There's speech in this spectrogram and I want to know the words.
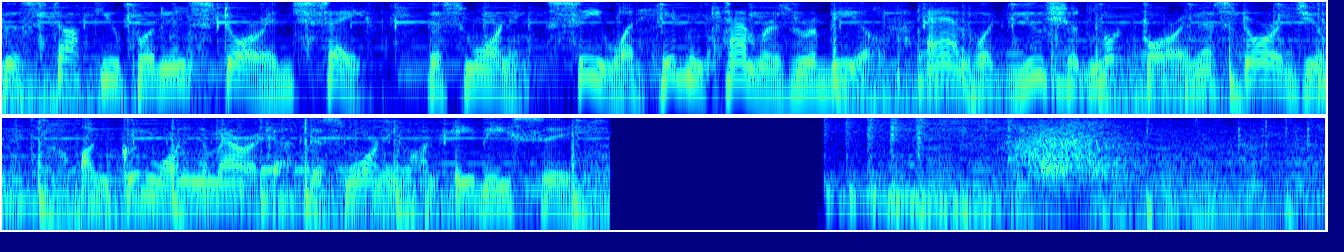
The stuff you put in storage safe? This morning, see what hidden cameras reveal and what you should look for in a storage unit on Good Morning America this morning on ABC.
